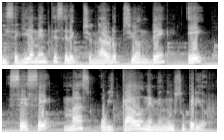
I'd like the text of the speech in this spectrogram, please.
y seguidamente seleccionar la opción de ECC más ubicado en el menú superior.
